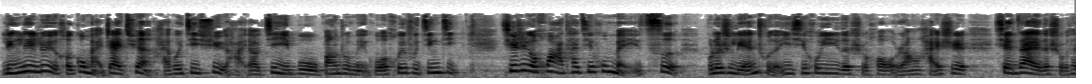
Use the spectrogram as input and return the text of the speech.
零利率和购买债券还会继续哈，要进一步帮助美国恢复经济。其实这个话他几乎每一次，不论是联储的议息会议的时候，然后还是现在的时候，他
